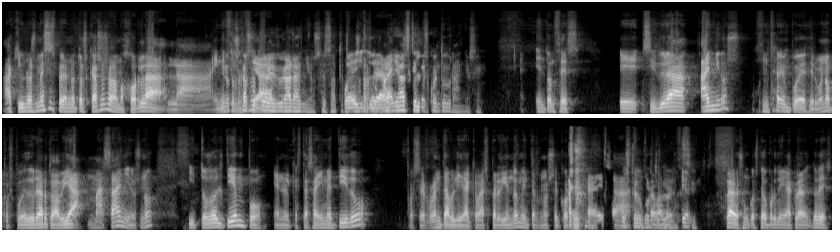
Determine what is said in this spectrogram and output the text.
aquí unos meses, pero en otros casos a lo mejor la, En otros casos puede durar años, exacto. Puede durar años. que el descuento dura años, sí. Entonces, eh, si dura años, también puede decir, bueno, pues puede durar todavía más años, ¿no? Y todo el tiempo en el que estás ahí metido, pues es rentabilidad que vas perdiendo mientras no se corrija esa, valoración. Claro, es un coste de oportunidad, claro. Entonces,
